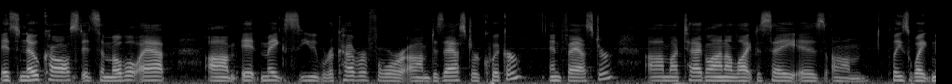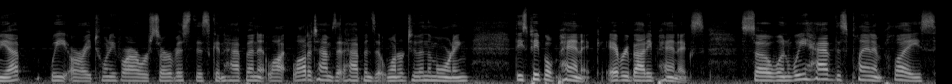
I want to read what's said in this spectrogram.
It's no cost. It's a mobile app. Um, it makes you recover for um, disaster quicker and faster. Uh, my tagline I like to say is, um, "Please wake me up." We are a 24-hour service. This can happen at lot, a lot of times. It happens at one or two in the morning. These people panic. Everybody panics. So when we have this plan in place,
